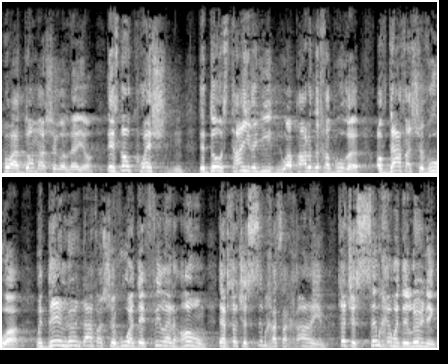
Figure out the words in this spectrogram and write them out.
Ho Adom Asher There's no question that those Taira Yidden who are part of the Chabura of Daf HaShavua, when they learn Daf HaShavua, they feel at home. They have such a Simcha Sachaim, such a Simcha when they're learning.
